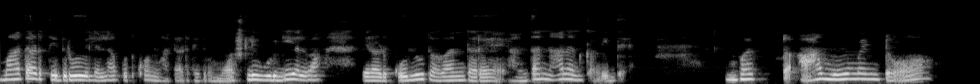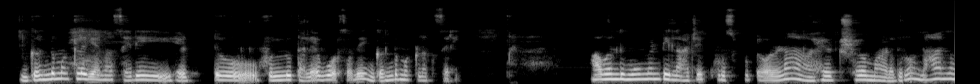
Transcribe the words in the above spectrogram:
ಮಾತಾಡ್ತಿದ್ರು, ಇಲ್ಲೆಲ್ಲ ಕುತ್ಕೊಂಡು ಮಾತಾಡ್ತಿದ್ರು. ಮೋಸ್ಟ್ಲಿ ಹುಡುಗಿ ಅಲ್ವಾ? ಎರಡು ಕೂದಲು ತಗೊಂತಾರೆ ಅಂತ ನಾನು ಅನ್ಕೊಂಡಿದ್ದೆ. ಬಟ್ ಆ ಮೂಮೆಂಟು ಗಂಡು ಮಕ್ಳಿಗೇನೋ ಸರಿ ಹೆಡ್ಡು ಫುಲ್ಲು ತಲೆ ಬೋರ್ಸೋದೇ ಗಂಡು ಮಕ್ಳಿಗೆ ಸರಿ. ಆ ಒಂದು ಮೂಮೆಂಟ್ ಇಲ್ಲಿ ಆಚೆ ಕುಡಿಸ್ಬಿಟ್ಟು ಅವಳನ್ನ ಹೆಡ್ ಶೇವ್ ಮಾಡಿದ್ರು. ನಾನು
